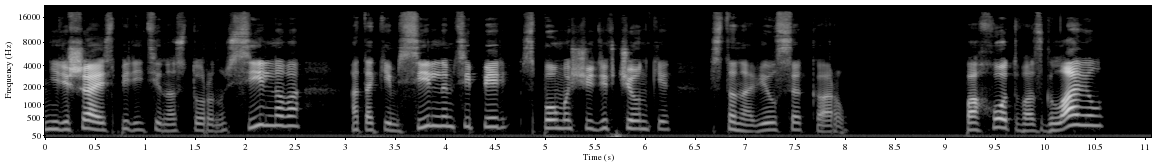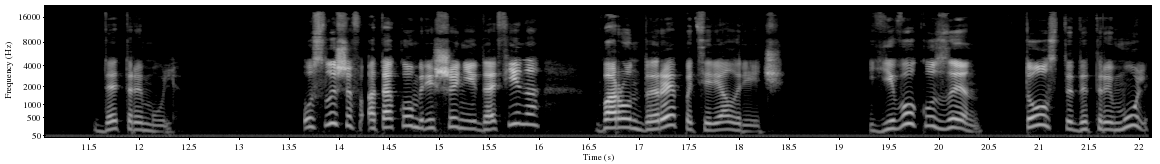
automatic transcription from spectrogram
не решаясь перейти на сторону сильного, а таким сильным теперь с помощью девчонки становился Карл. Поход возглавил де Тремуль. Услышав о таком решении дофина, барон Дере потерял речь. Его кузен, толстый де Тремуль,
